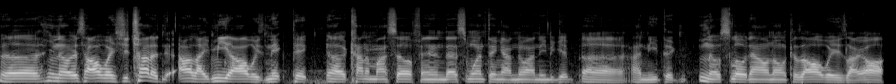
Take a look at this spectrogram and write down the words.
Uh, you know, it's always you try to. I like me. I always nitpick uh, kind of myself, and that's one thing I know I need to get. Uh, I need to you know slow down on because I always like, oh,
